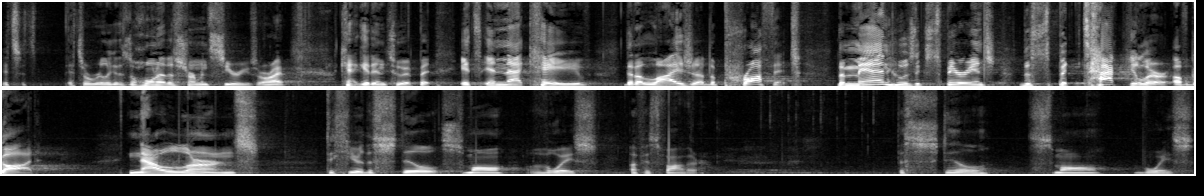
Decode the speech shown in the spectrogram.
It's, it's, it's a really, there's a whole other sermon series, all right? I can't get into it, but it's in that cave that Elijah, the prophet, the man who's experienced the spectacular of God, now learns to hear the still small voice of his father. The still small voice,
